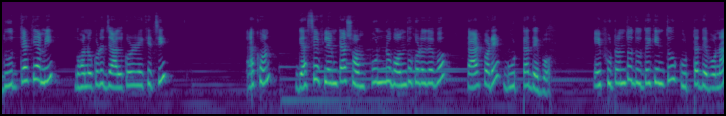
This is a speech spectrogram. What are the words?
দুধটাকে আমি ঘন করে জাল করে রেখেছি। এখন গ্যাসের ফ্লেমটা সম্পূর্ণ বন্ধ করে দেব, তারপরে গুড়টা দেব। এই ফুটন্ত দুধে কিন্তু গুড়টা দেব না,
